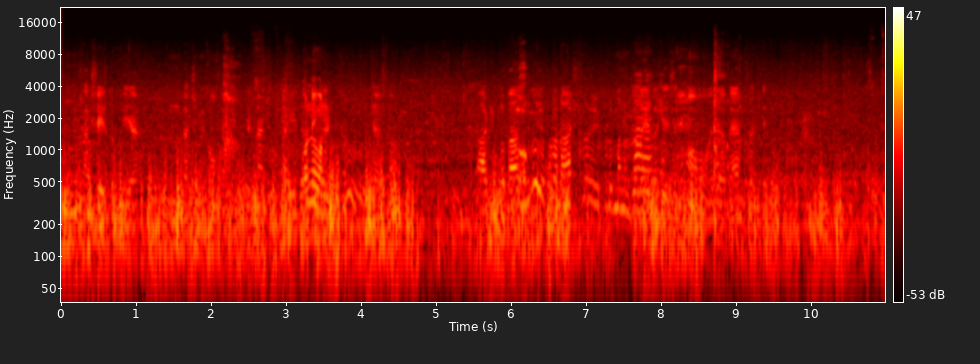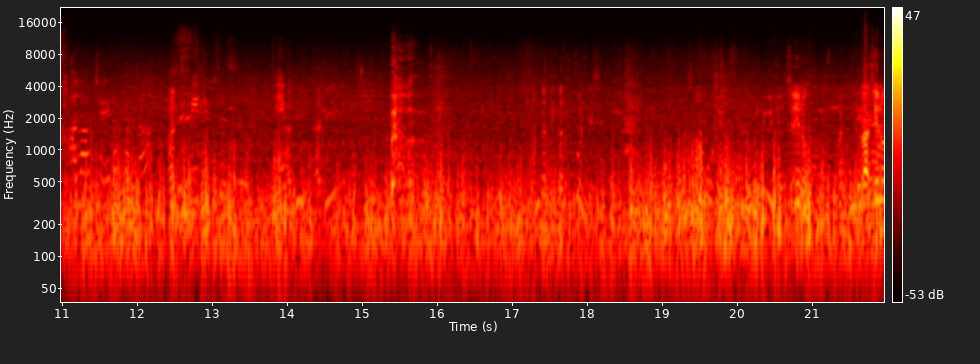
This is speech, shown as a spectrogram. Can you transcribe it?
ఉమ్, అక్షయ తృతీయ ఉమ్, లక్ష్మీ హోమం ఇట్లాంటివి ఒక ఐదు ఉన్నే ఉన్నాయి. రెండు చేస్తాం వాటిలో భాగంగా ఎప్పుడో లాస్ట్లో ఇప్పుడు మనం జూలైలో చేసిన హోమం అది ఆ బ్యాన్ అంటే అలా చేయడం వల్ల అది- ఎక్స్పీరియన్సెస్ రాసీను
